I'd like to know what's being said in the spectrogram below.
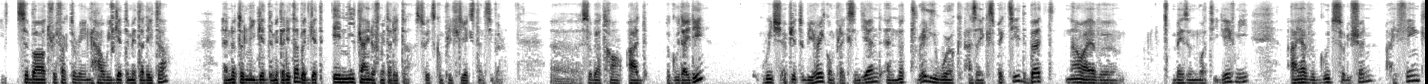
It's about refactoring how we get the metadata and not only get the metadata, but get any kind of metadata. So it's completely extensible. Uh, so Bertrand had a good idea, which appeared to be very complex in the end and not really work as I expected. But now I have, a, based on what he gave me, I have a good solution, I think,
